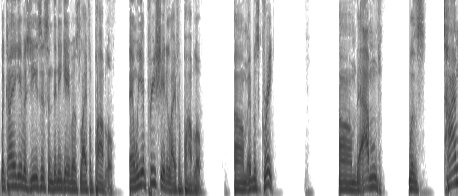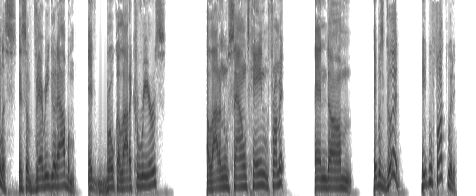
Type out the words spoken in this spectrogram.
but Kanye gave us Yeezus, and then he gave us Life of Pablo, and we appreciated Life of Pablo. Um, it was great. Um, the album was timeless. It's a very good album. It broke a lot of careers. A lot of new sounds came from it. And um, it was good. People fucked with it.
